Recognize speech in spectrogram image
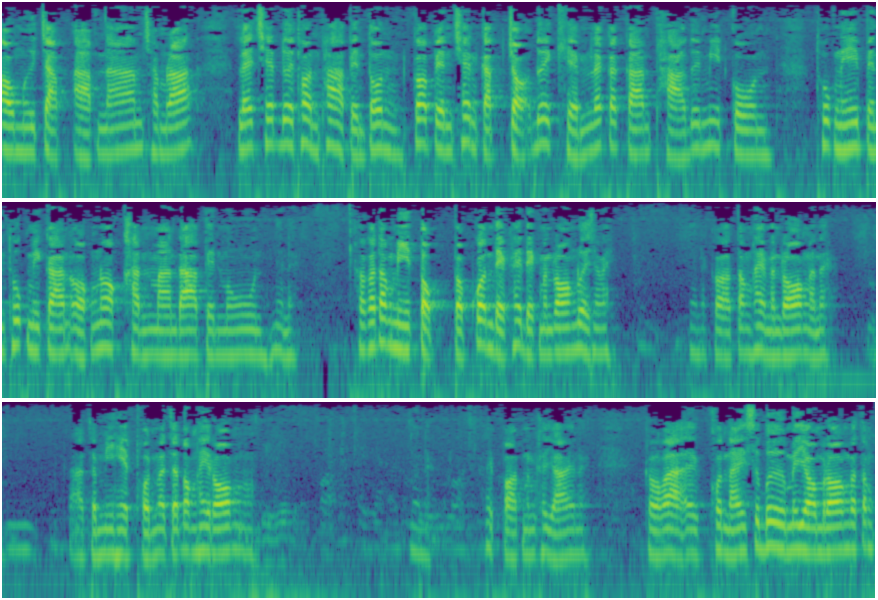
เอามือจับอาบน้ำชำระ และเช็ดด้วยท่อนผ้าเป็นต้น ก็เป็นเช่นกับเจาะด้วยเข็มและก็การผ่าด้วยมีดโกน ทุกนี้เป็นทุกมีการออกนอกคันมารดาเป็นมูลเนี่ยนะ เขาก็ต้องมีตบตบก้นเด็กให้เด็กมันร้องด้วยใช่ไหมก็ต้องให้มันร้องอะนะอาจจะมีเหตุผลว่าจะต้องให้ร้องให้ปอดมันขยายนะก็ว่าคนไหนซบื้อไม่ยอมร้องก็ต้อง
